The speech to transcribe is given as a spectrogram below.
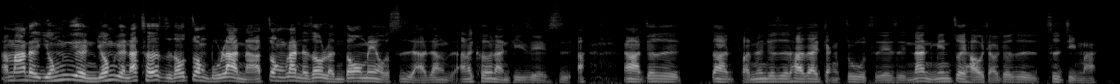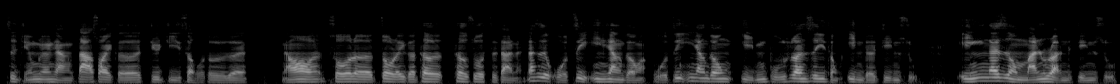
他妈的，永远永远，他车子都撞不烂啊，撞烂的时候人都没有事啊，这样子啊。那柯南其实也是啊，那就是那反正就是他在讲诸如此类事情。那里面最好笑就是赤井嘛，赤井我们讲大帅哥狙击手，对不对？然后说了做了一个特特殊子弹的，但是我自己印象中啊，我自己印象中银不算是一种硬的金属，银应该是种蛮软的金属。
